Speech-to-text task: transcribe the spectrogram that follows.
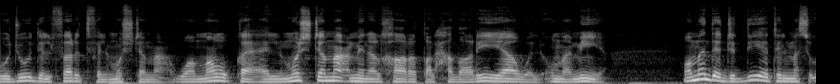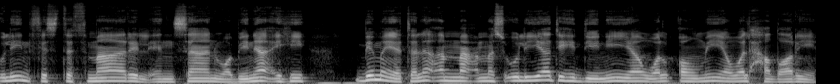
وجود الفرد في المجتمع وموقع المجتمع من الخارطة الحضارية والأممية ومدى جدية المسؤولين في استثمار الإنسان وبنائه بما يتلائم مع مسؤولياته الدينية والقومية والحضارية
